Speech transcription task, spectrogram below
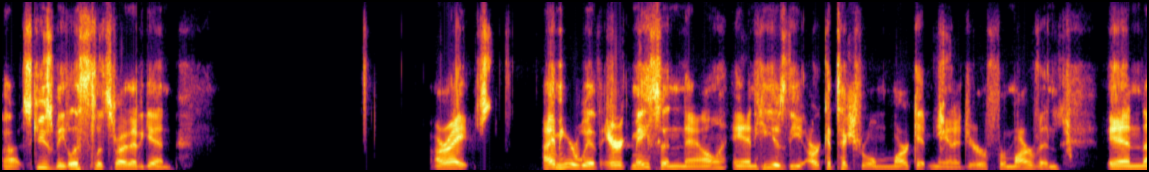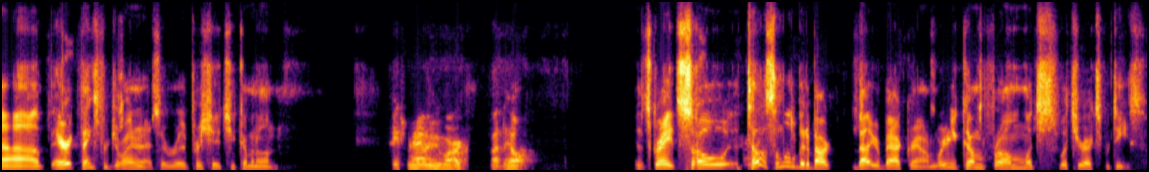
Uh, excuse me, let's let's try that again. All right, I'm here with Eric Mason now, and he is the architectural market manager for Marvin. And uh, Eric, thanks for joining us. I really appreciate you coming on. Thanks for having me, Mark. Glad to help. It's great. So, tell us a little bit about about your background. Where you come from? What's what's your expertise?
